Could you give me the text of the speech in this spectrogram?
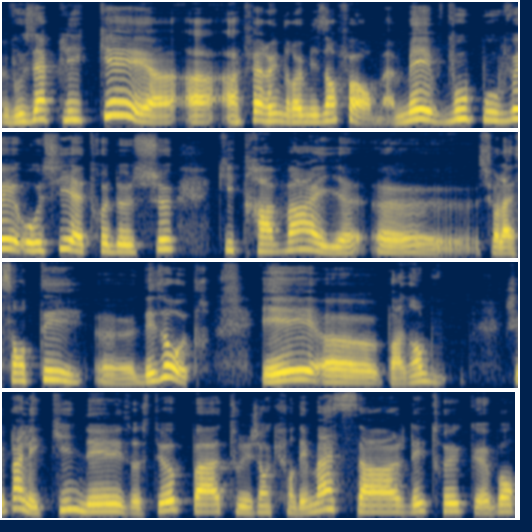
vous appliquer à, faire une remise en forme. Mais vous pouvez aussi être de ceux qui travaillent euh, sur la santé euh, des autres. Et euh, par exemple, je je sais pas, les kinés, les ostéopathes, tous les gens qui font des massages, des trucs, bon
